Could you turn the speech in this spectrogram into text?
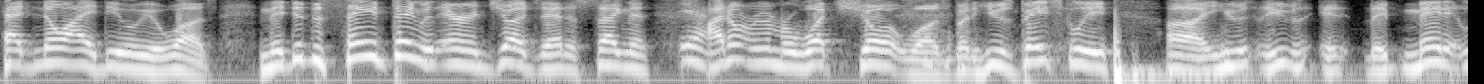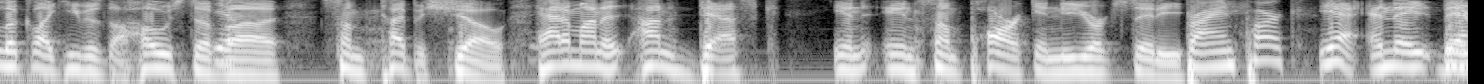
Had no idea who he was. And they did the same thing with Aaron Judge. They had a segment. Yeah. I don't remember what show it was, but he was basically uh, he was he was. It, they made it look like he was the host of Yeah. uh, some type of show. Had him on a on a desk in in some park in New York City. Bryant Park. Yeah, and they they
